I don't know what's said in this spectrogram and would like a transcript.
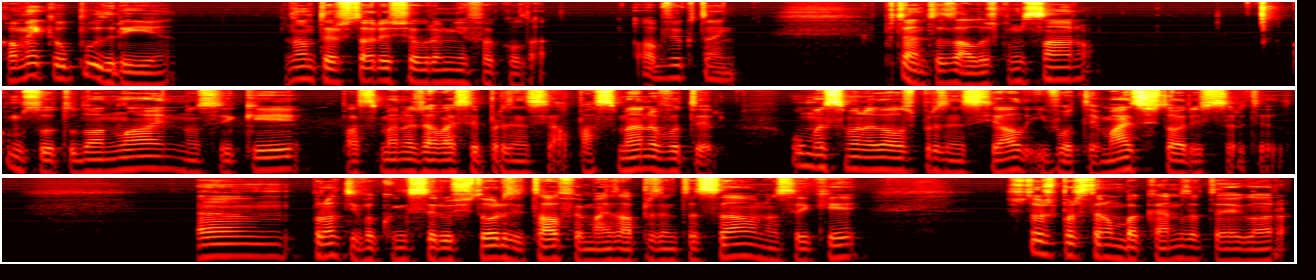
Como é que eu poderia não ter histórias sobre a minha faculdade? Óbvio que tenho. Portanto, as aulas começaram. Começou tudo online, não sei o quê. Para a semana já vai ser presencial. Para a semana vou ter uma semana de aulas presencial e vou ter mais histórias, de certeza. Um, pronto, estive a conhecer os gestores e tal, foi mais a apresentação, não sei o quê. Os gestores pareceram bacanas até agora.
